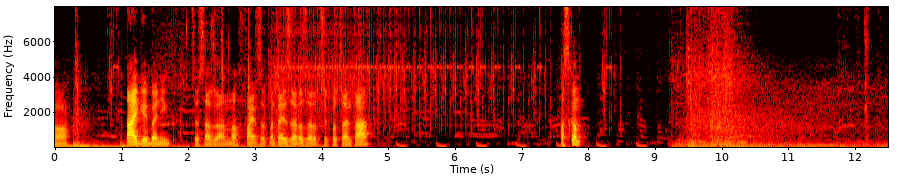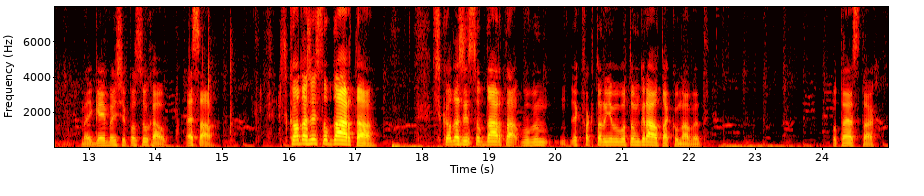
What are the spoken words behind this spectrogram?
No. Daj Gabening cesarza. No, Na Fire Serpenta jest 0,03%. A skąd? No i Gaben się posłuchał. Esa. Szkoda, że jest obdarta. Szkoda, że jest obdarta, bo bym, jak faktory nie było, to bym grał taką nawet. Po testach.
